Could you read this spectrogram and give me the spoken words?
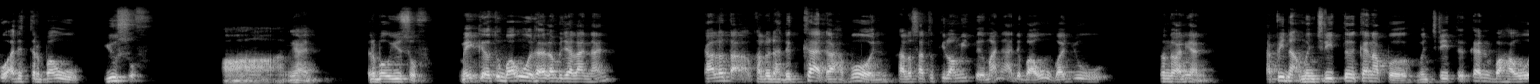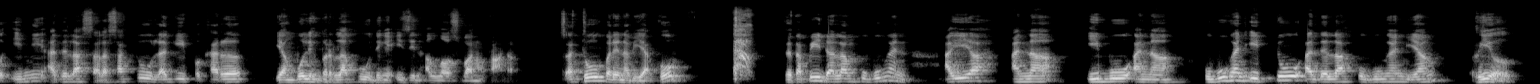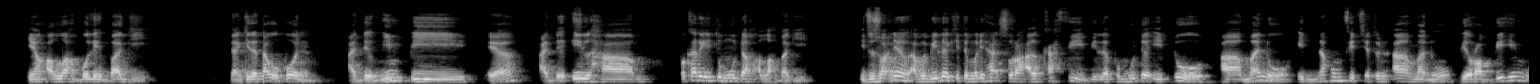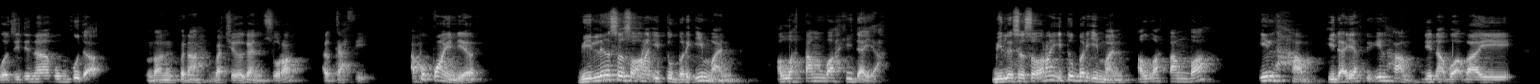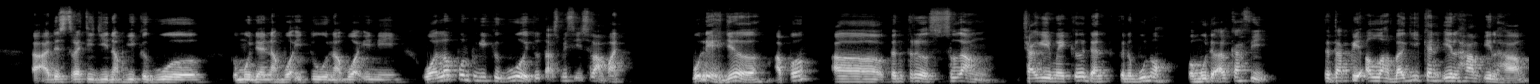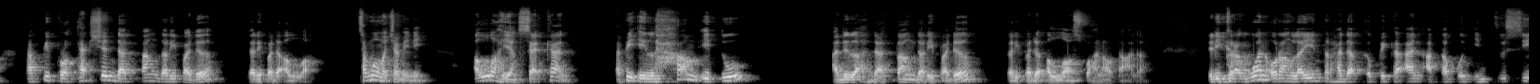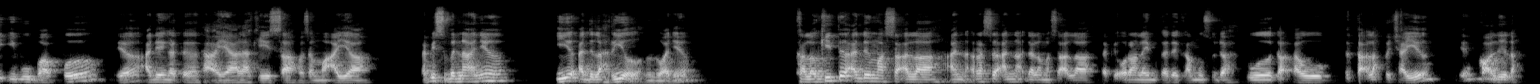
aku ada terbau Yusuf. Ah, kan? Terbau Yusuf. Mereka tu bau dalam perjalanan. Kalau tak kalau dah dekat dah pun, kalau satu kilometer mana ada bau baju tuan-tuan kan? Tapi nak menceritakan apa? Menceritakan bahawa ini adalah salah satu lagi perkara yang boleh berlaku dengan izin Allah Subhanahu Taala. Satu pada Nabi Yakub. Tetapi dalam hubungan ayah, anak, ibu, anak, hubungan itu adalah hubungan yang real. Yang Allah boleh bagi. Dan kita tahu pun ada mimpi, ya, ada ilham, perkara itu mudah Allah bagi. Itu sebabnya apabila kita melihat surah Al-Kahfi bila pemuda itu amanu innahum fityatun amanu bi rabbihim wa zidnahum huda. Tuan pernah baca kan surah Al-Kahfi. Apa poin dia? Bila seseorang itu beriman, Allah tambah hidayah. Bila seseorang itu beriman, Allah tambah ilham. Hidayah tu ilham. Dia nak buat baik, ada strategi nak pergi ke gua, kemudian nak buat itu, nak buat ini. Walaupun pergi ke gua itu tak semesti selamat. Boleh je apa uh, tentera serang cari mereka dan kena bunuh pemuda Al-Kahfi. Tetapi Allah bagikan ilham-ilham tapi protection datang daripada daripada Allah. Sama macam ini. Allah yang setkan. Tapi ilham itu adalah datang daripada daripada Allah Subhanahu Wa Taala. Jadi keraguan orang lain terhadap kepekaan ataupun intuisi ibu bapa, ya, ada yang kata tak payahlah kisah pasal mak ayah. Tapi sebenarnya ia adalah real tuan-tuan ya. Kalau kita ada masalah, anak rasa anak dalam masalah, tapi orang lain berkata kamu sudah tua, tak tahu, tetaplah percaya, ya, call dia lah.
